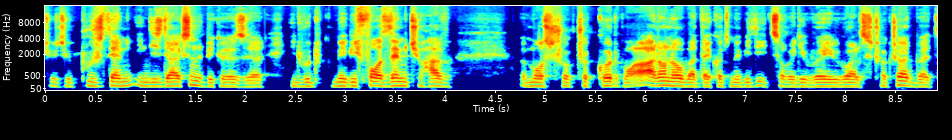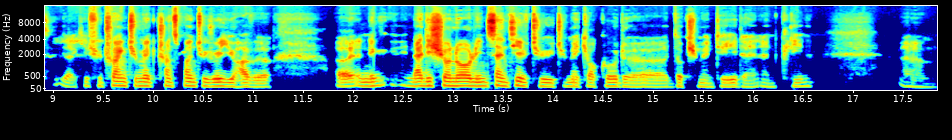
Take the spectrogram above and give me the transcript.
to to push them in this direction because it would maybe force them to have more structured code. Well, I don't know about that code. Maybe it's already very well structured, but like if you're trying to make transparent usually you have a, uh, an, an, additional incentive to to make your code uh, documented and, and clean. Um,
